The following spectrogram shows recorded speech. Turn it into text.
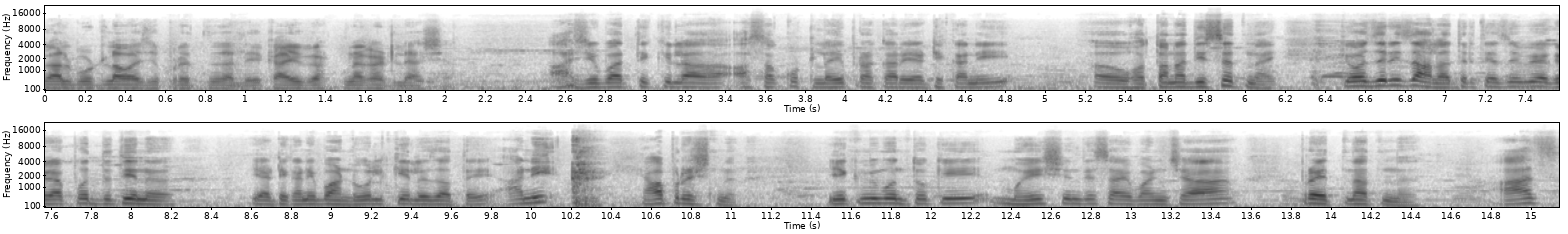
गालबोट लावायचे प्रयत्न झाले काही घटना घडल्या अशा? अजिबात देखील असा कुठलाही प्रकार या ठिकाणी अ, होताना दिसत नाही. किंवा जरी झाला तरी त्याचं वेगळ्या पद्धतीनं या ठिकाणी भांडवल केलं जातं आहे आणि हा प्रश्न एक मी म्हणतो की महेश शिंदे साहेबांच्या प्रयत्नातनं आज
